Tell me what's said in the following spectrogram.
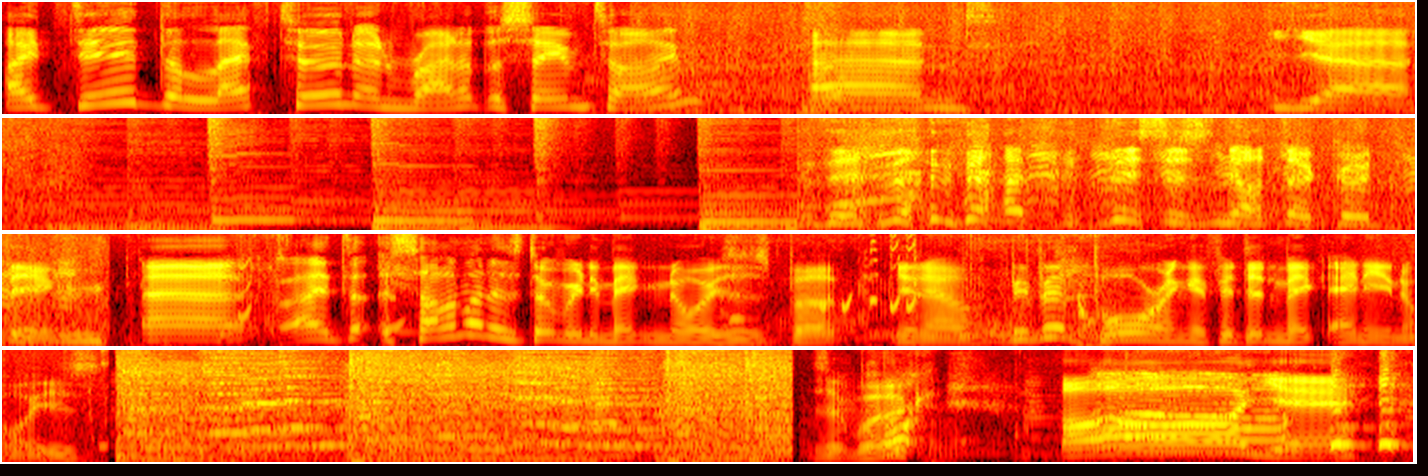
I did the left turn and ran at the same time. And... Yeah. this is not a good thing. Uh, salamanders don't really make noises, but, you know, it'd be a bit boring if it didn't make any noise. Does it work? Oh, oh yeah.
